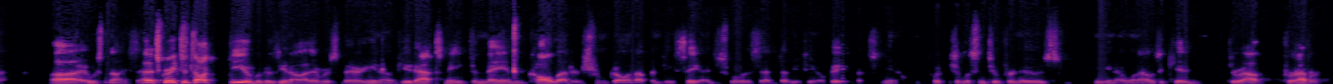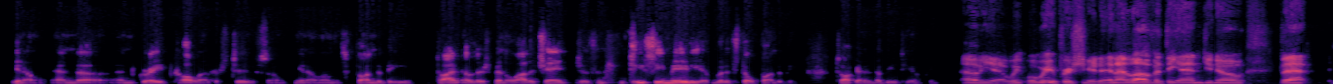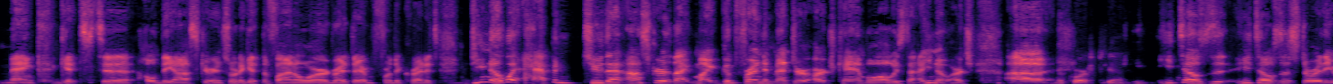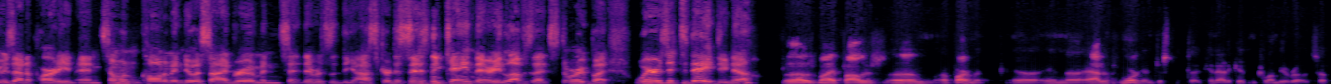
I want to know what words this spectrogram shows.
uh, it was nice, and it's great to talk to you because you know there was there. You know, if you'd asked me to name call letters from growing up in D.C., I just would have said WTOP. That's you know what you listen to for news. You know, when I was a kid, throughout forever. You know, and uh, and great call letters too. So you know, it's fun to be. I know there's been a lot of changes in DC media, but it's still fun to be talking to WTOP. Oh yeah, we well we appreciate it, and I love at the end, you know, that Mank gets to hold the Oscar and sort of get the final word right there before the credits. Do you know what happened to that Oscar? Like my good friend and mentor Arch Campbell always, t- you know Arch. Uh, of course, yeah. He, he, tells the, he tells this story that he was at a party and someone called him into a side room and said there was the Oscar to Citizen Kane there. He loves that story, but where is it today? Do you know? Well, that was my father's um, apartment uh, in uh, Adams Morgan, just Connecticut and Columbia Road. So,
